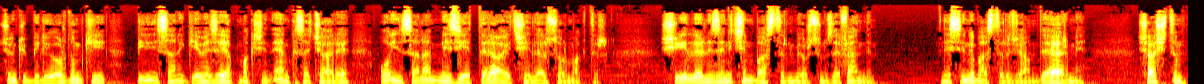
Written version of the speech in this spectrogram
Çünkü biliyordum ki bir insanı geveze yapmak için en kısa çare o insana meziyetlere ait şeyler sormaktır. Şiirlerinizi niçin bastırmıyorsunuz efendim? Nesini bastıracağım değer mi? Şaştım.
